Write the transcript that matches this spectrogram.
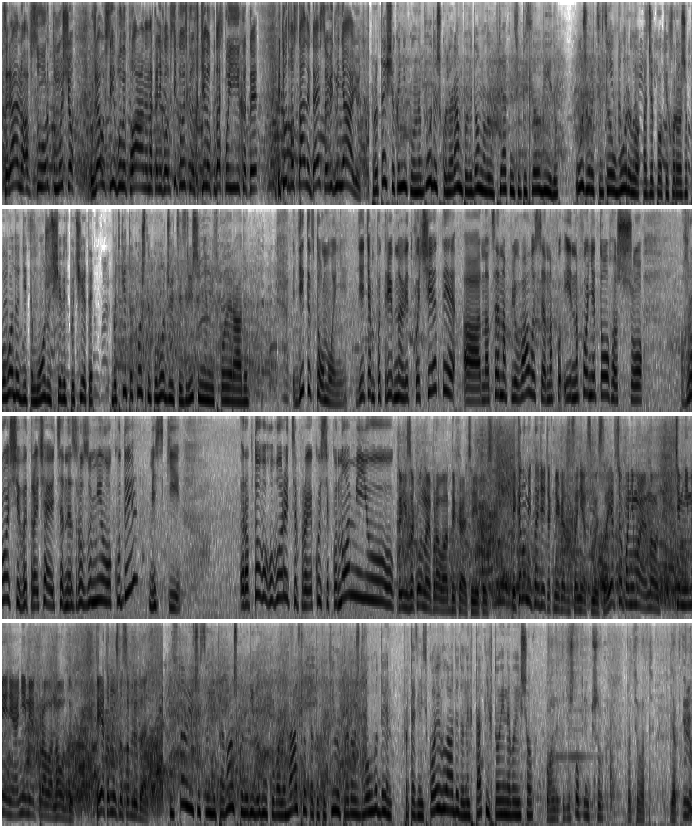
Це реально абсурд, тому що вже у всіх були плани на канікули, всі колись хотіли кудись поїхати. І тут в останній день все відміняють. Про те, що канікул не буде, школярам повідомили у п'ятницю після обіду. Ужгородців це обурило, адже поки хороша погода, діти можуть ще відпочити. Батьки також не погоджуються з рішенням міської ради. Діти втомлені. Дітям потрібно відпочити, а на це наплювалося. І на фоні того, що гроші витрачаються незрозуміло куди міські Раптово говориться про якусь економію, Это их законное право отдыхать. И, то есть, экономить на детях, мне кажется, нет смысла. Я все понимаю, но тем не менее они имеют право на отдых. И это нужно соблюдать. Відстоюючи свої права, школярі вигукували гасла та тупотіли впродовж двох годин. Проте з міської влади до них так ніхто і не вийшов. Кого не підійшло, то він пішов працювати. Дякую.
